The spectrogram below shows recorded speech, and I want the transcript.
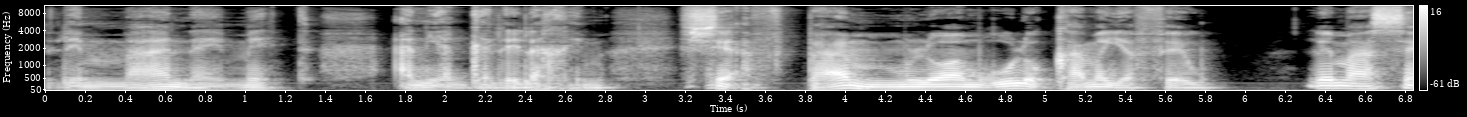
למען האמת, אני אגלה לכם שאף פעם לא אמרו לו כמה יפה הוא. למעשה,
